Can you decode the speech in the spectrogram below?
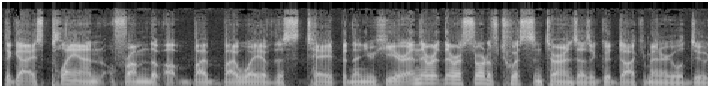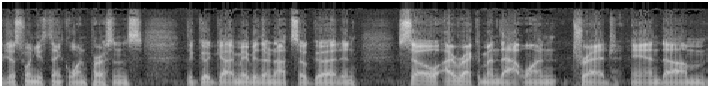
the guy's plan from the uh, by by way of this tape, and then you hear and there are there are sort of twists and turns as a good documentary will do. Just when you think one person's the good guy, maybe they're not so good, and so I recommend that one. Tread and. Um,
